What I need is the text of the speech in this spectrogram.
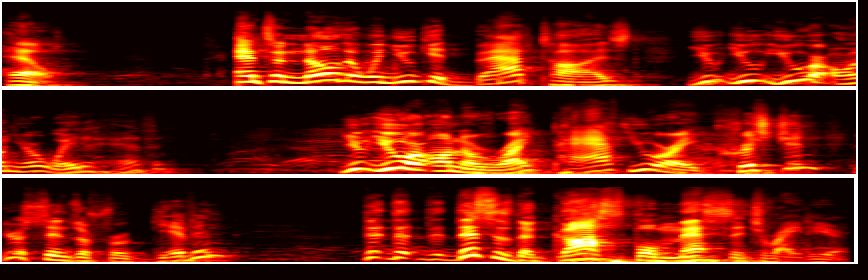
hell? And to know that when you get baptized, you, you, you are on your way to heaven. You, you are on the right path. You are a Christian. Your sins are forgiven. Th- th- this is the gospel message right here.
